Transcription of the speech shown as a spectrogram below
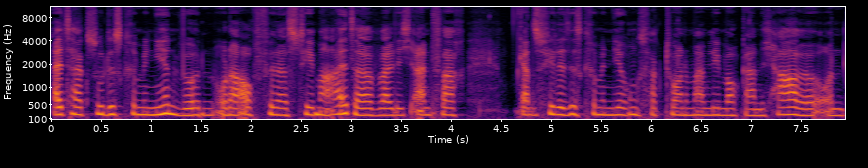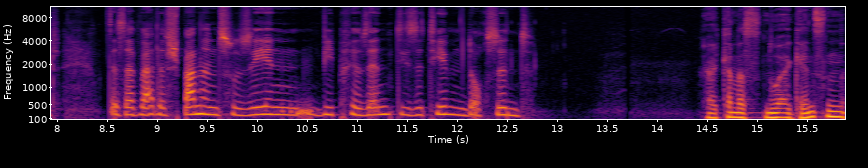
Alltag so diskriminieren würden oder auch für das Thema Alter, weil ich einfach ganz viele Diskriminierungsfaktoren in meinem Leben auch gar nicht habe. Und deshalb war das spannend zu sehen, wie präsent diese Themen doch sind. Ja, ich kann das nur ergänzen.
